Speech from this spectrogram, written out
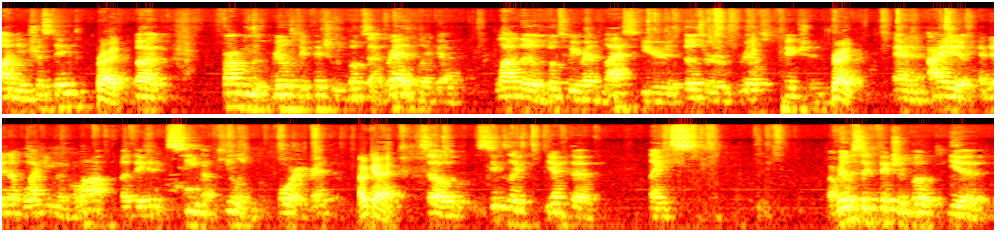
uninteresting. Right. But from the realistic fiction books I've read, like uh, a lot of the books we read last year, those are realistic fiction, Right. and I ended up liking them a lot, but they didn't seem appealing before I read them. Okay. So it seems like you have to like a realistic fiction book. You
